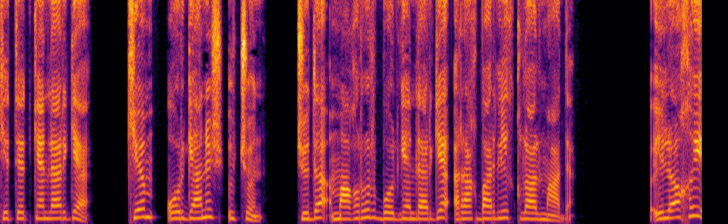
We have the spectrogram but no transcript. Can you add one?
ketayotganlarga kim o'rganish uchun juda mag'rur bo'lganlarga rahbarlik qilolmadi. Ilohiy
